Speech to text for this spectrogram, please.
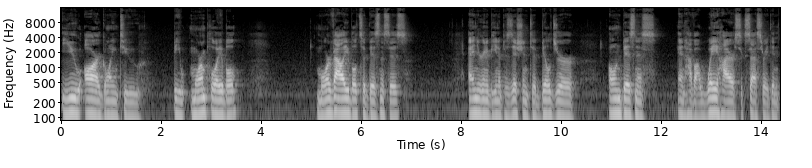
you are going to be more employable, more valuable to businesses, and you're going to be in a position to build your own business and have a way higher success rate than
